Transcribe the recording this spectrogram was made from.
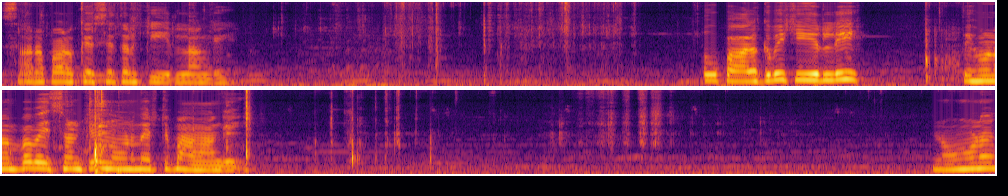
ਸਾਰਾ ਪਾਲਕ ਇਸੇ ਤਰ੍ਹਾਂ ਚੀਰ ਲਾਂਗੇ। ਉਹ ਪਾਲਕ ਵੀ ਚੀਰ ਲਈ ਤੇ ਹੁਣ ਆਪਾਂ ਵੇਸਣ 'ਚ ਲੂਣ ਮਿਰਚ ਪਾਵਾਂਗੇ। ਲੂਣ,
